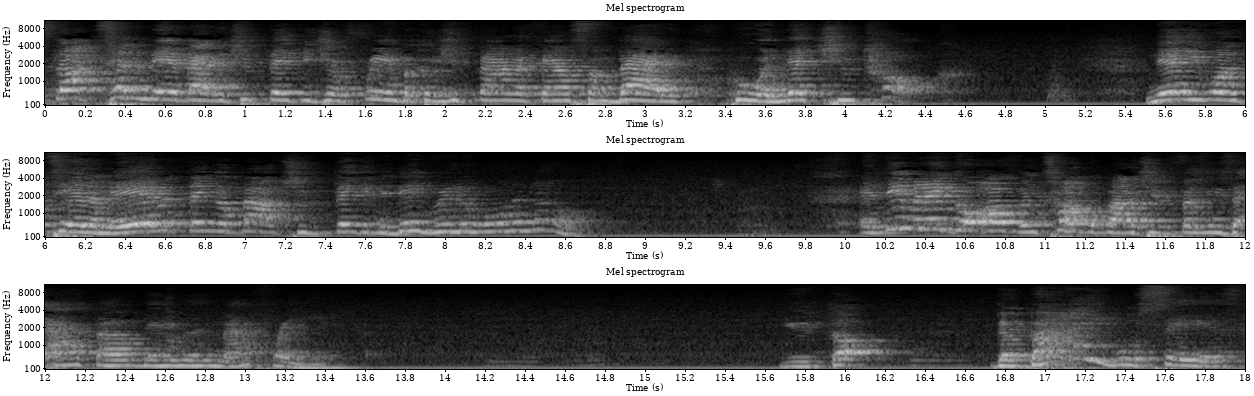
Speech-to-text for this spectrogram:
Stop telling everybody that you think is your friend because you finally found somebody who will let you talk. Now you want to tell them everything about you thinking that they really want to know. And then when they go off and talk about you, first you say, I thought they was my friend. You thought. The Bible says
